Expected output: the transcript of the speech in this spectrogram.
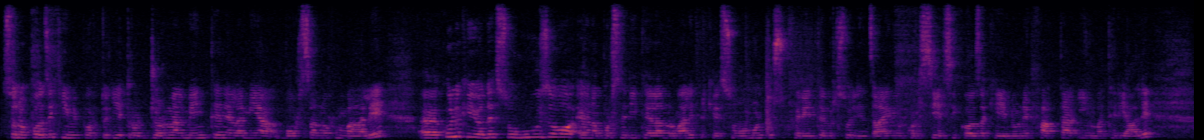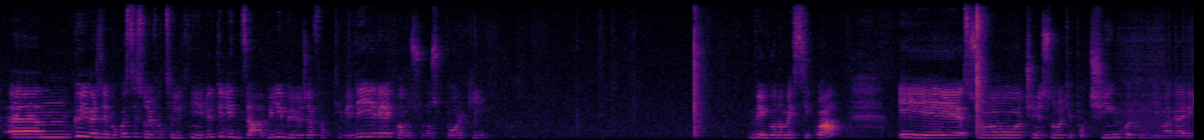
sono cose che mi porto dietro giornalmente nella mia borsa normale. Eh, quello che io adesso uso è una borsa di tela normale perché sono molto sofferente verso gli zaini qualsiasi cosa che non è fatta in materiale. Um, quindi per esempio questi sono i fazzolettini riutilizzabili ve li ho già fatti vedere quando sono sporchi vengono messi qua e sono, ce ne sono tipo 5 quindi magari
